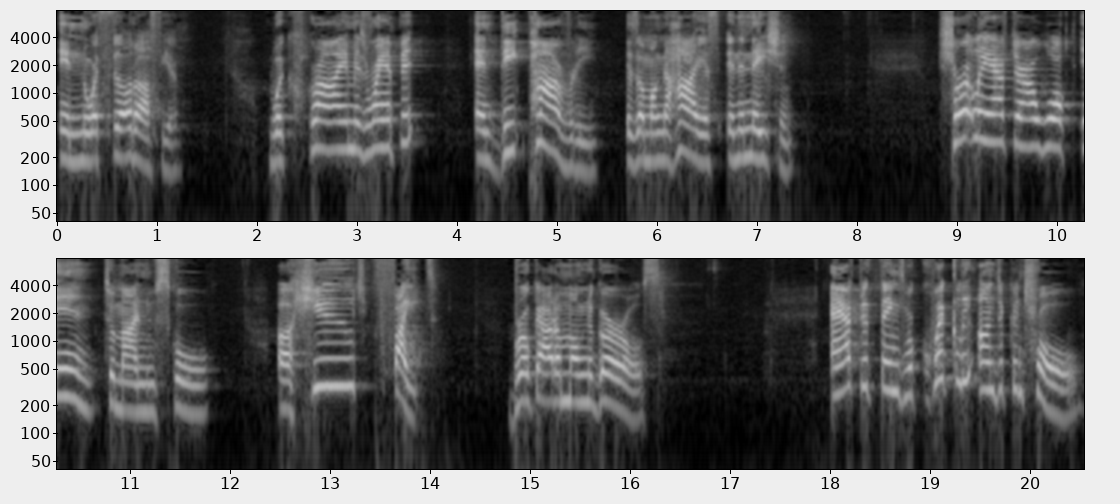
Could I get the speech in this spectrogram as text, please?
in North Philadelphia, where crime is rampant and deep poverty is among the highest in the nation. Shortly after I walked into my new school, a huge fight broke out among the girls. After things were quickly under control,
